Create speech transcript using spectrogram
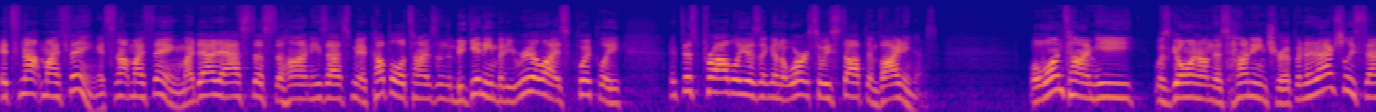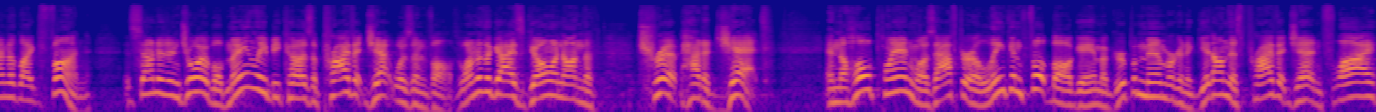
it's not my thing. It's not my thing. My dad asked us to hunt. He's asked me a couple of times in the beginning, but he realized quickly, like this probably isn't going to work, so he stopped inviting us. Well, one time he was going on this hunting trip, and it actually sounded like fun. It sounded enjoyable, mainly because a private jet was involved. One of the guys going on the trip had a jet. And the whole plan was after a Lincoln football game, a group of men were going to get on this private jet and fly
